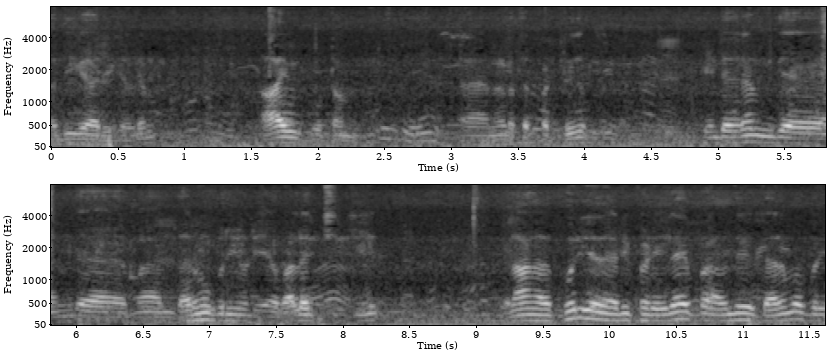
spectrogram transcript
அதிகாரிகளிடம் ஆய்வுக் கூட்டம் நடத்தப்பட்டு இன்றைய தினம் இந்த இந்த தருமபுரியினுடைய வளர்ச்சிக்கு நாங்கள் கூறியது அடிப்படையில் இப்போ வந்து தருமபுரி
